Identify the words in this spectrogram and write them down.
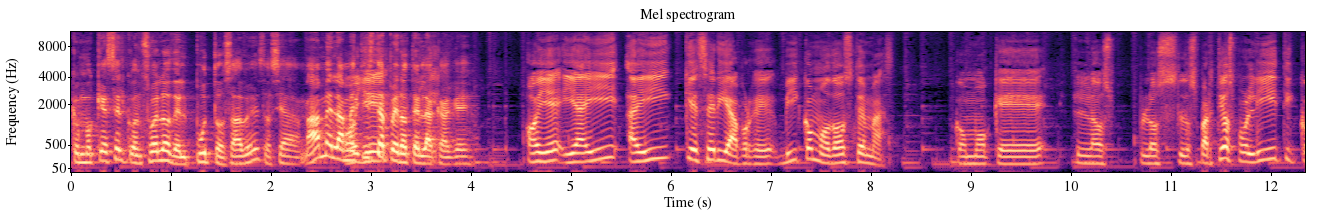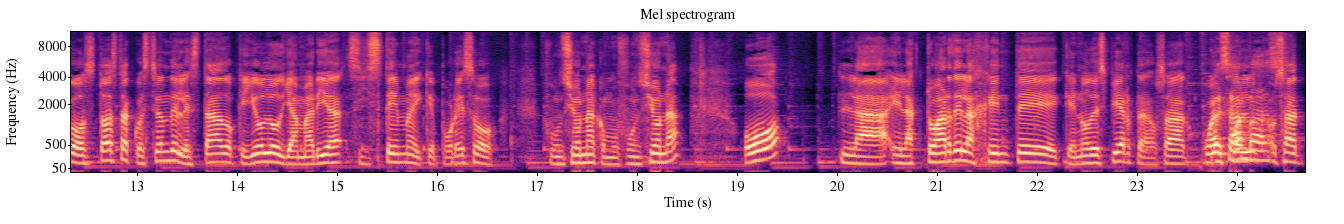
como que es el consuelo del puto, ¿sabes? O sea, ah, me la Oye, metiste, pero te la cagué. Oye, y ahí, ahí, ¿qué sería? Porque vi como dos temas. Como que los, los, los partidos políticos, toda esta cuestión del Estado, que yo lo llamaría sistema y que por eso funciona como funciona. O la, el actuar de la gente que no despierta. O sea, ¿cuál, Pues cuál- ambas. o sea,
